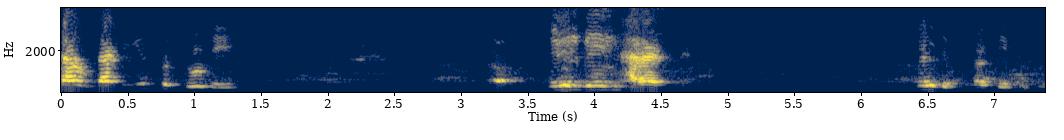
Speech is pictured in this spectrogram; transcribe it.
tell that you should do this, he will be in harassment. Very difficulty to do.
